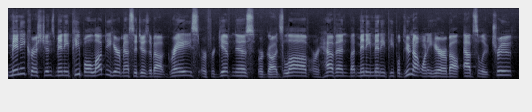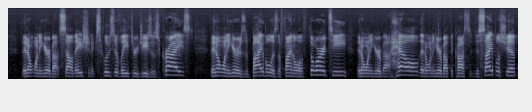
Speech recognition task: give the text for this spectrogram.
Many Christians, many people love to hear messages about grace or forgiveness or God's love or heaven, but many, many people do not want to hear about absolute truth. They don't want to hear about salvation exclusively through Jesus Christ. They don't want to hear the Bible as the final authority. They don't want to hear about hell. They don't want to hear about the cost of discipleship,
